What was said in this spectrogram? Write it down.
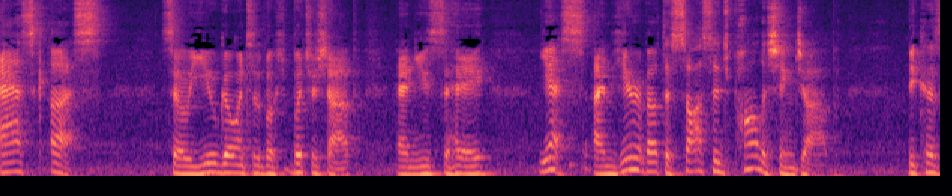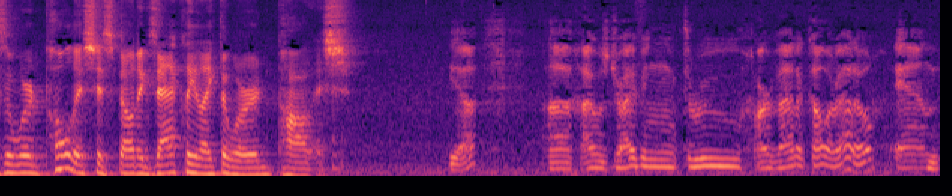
ask us. So you go into the butcher shop and you say, Yes, I'm here about the sausage polishing job. Because the word Polish is spelled exactly like the word polish. Yeah. Uh, I was driving through Arvada, Colorado, and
